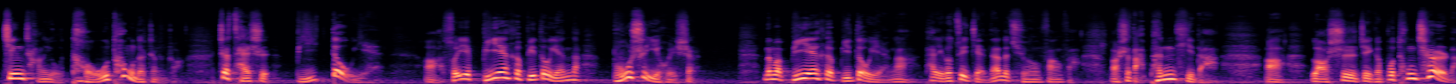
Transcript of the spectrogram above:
经常有头痛的症状，这才是鼻窦炎啊。所以鼻炎和鼻窦炎呢，不是一回事儿。那么鼻炎和鼻窦炎啊，它有个最简单的区分方法：老是打喷嚏的，啊，老是这个不通气儿的，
